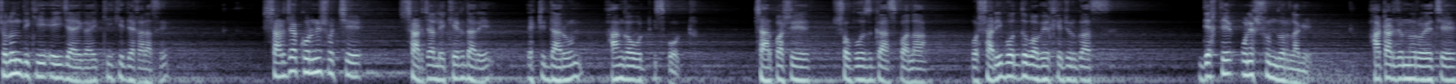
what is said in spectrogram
চলুন দেখি এই জায়গায় কি কি দেখার আছে। শারজা কর্নেশ হচ্ছে শারজা লেকের দ্বারে একটি দারুণ হাঙ্গাউট স্পট চারপাশে সবুজ গাছপালা ও সারিবদ্ধভাবে খেজুর গাছ। দেখতে অনেক সুন্দর লাগে। হাঁটার জন্য রয়েছে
